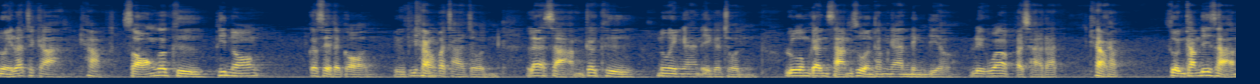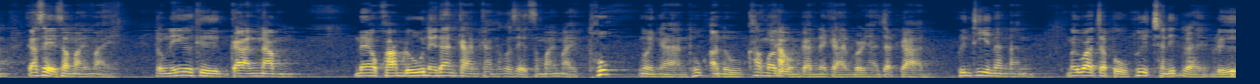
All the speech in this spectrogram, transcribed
หน่วยราชการครับสองก็คือพี่น้องเกษตรกรหรือพี่น้องครับประชาชน และสามก็คือหน่วยงานเอกชน รวมกันสามส่วนทำงานหนึ่งเดียว เรียกว่าประชารัฐ ครับนะส่วนคำที่สามเกษตรสมัยใหม่ ตรงนี้ก็คือการนำแนวความรู้ในด้านการการทำเกษตรสมัยใหม่ ทุกหน่วยงานทุกอนุเข้ามารวมกันในการบริหารจัดการพื้นที่นั้นๆ ไม่ว่าจะปลูกพืชชนิดใดหรือ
